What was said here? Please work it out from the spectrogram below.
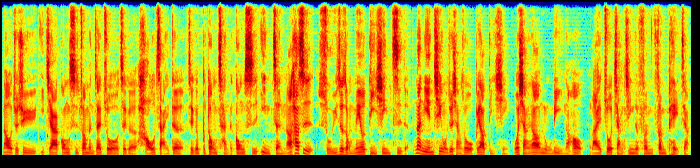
然后我就去一家公司专门在做这个豪宅的这个不动产的公司应征，然后它是属于这种没有底薪制的。那年轻我就想说，我不要底薪，我想要努力，然后来做奖金的分分配这样。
